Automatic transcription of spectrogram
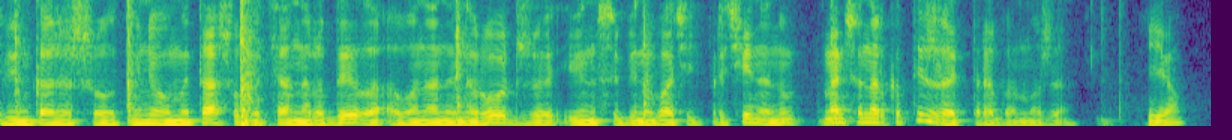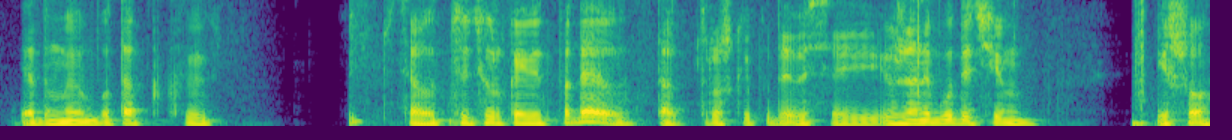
він каже, що от у нього мета, щоб ця народила, а вона не народжує, і він собі не бачить причини. Ну, менше наркоти жрати треба, може. Йо. Я думаю, бо так е, ця от цюцюрка відпаде, так трошки подивишся, і вже не буде чим. І що?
